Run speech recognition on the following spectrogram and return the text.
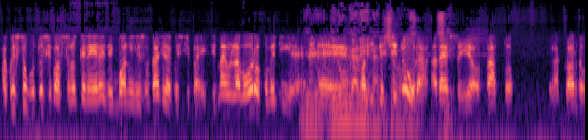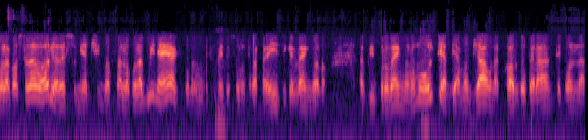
A questo punto si possono ottenere dei buoni risultati da questi paesi, ma è un lavoro, come dire, Di- di eh, lunga un po' di diciamo tessitura. così, Adesso io ho fatto l'accordo con la Costa d'Avorio, adesso mi accingo a farlo con la Guinea, che come sapete sono tra paesi che vengono, da cui provengono molti, abbiamo già un accordo operante con la,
